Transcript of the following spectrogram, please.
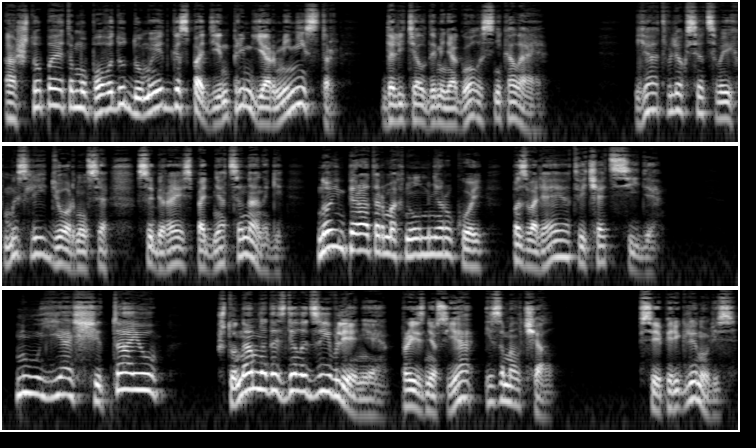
«А что по этому поводу думает господин премьер-министр?» – долетел до меня голос Николая. Я отвлекся от своих мыслей и дернулся, собираясь подняться на ноги, но император махнул мне рукой, позволяя отвечать сидя. «Ну, я считаю...» что нам надо сделать заявление», – произнес я и замолчал. Все переглянулись.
